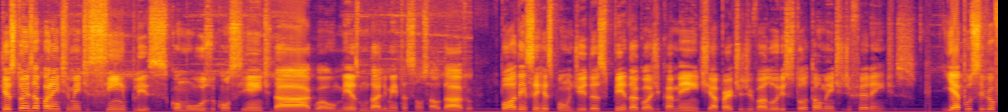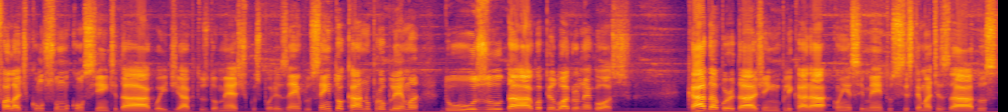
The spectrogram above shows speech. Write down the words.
Questões aparentemente simples, como o uso consciente da água ou mesmo da alimentação saudável, podem ser respondidas pedagogicamente a partir de valores totalmente diferentes. E é possível falar de consumo consciente da água e de hábitos domésticos, por exemplo, sem tocar no problema do uso da água pelo agronegócio. Cada abordagem implicará conhecimentos sistematizados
